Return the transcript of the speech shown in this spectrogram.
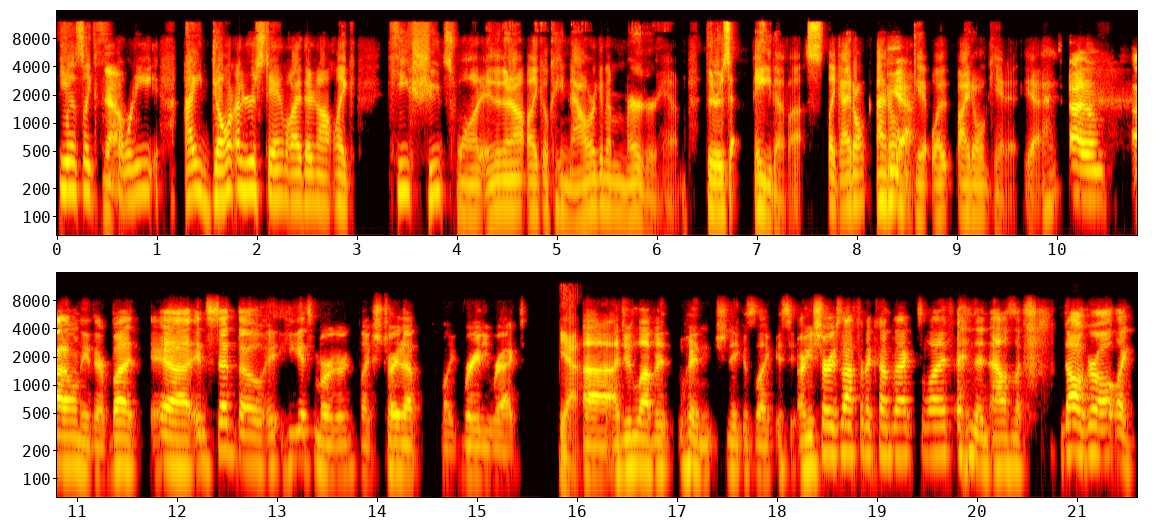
He has like No. three. I don't understand why they're not like he shoots one and then they're not like okay now we're gonna murder him. There's eight of us. Like I don't I don't Yeah. get what I don't get it. Yeah I don't I don't either. But uh instead though, it, he gets murdered, like straight up, like Brady wrecked. Yeah Uh, I do love it when Shanika's like, Is he, "Are you sure he's not going to come back to life?" And then Alan's like, "No, girl, like,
